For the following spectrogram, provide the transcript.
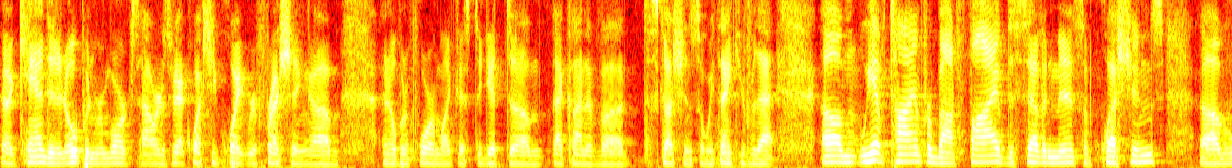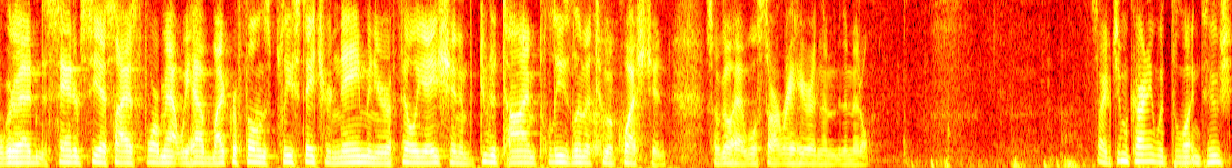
uh, candid and open remarks, Howard. It's actually quite refreshing, um, an open forum like this to get um, that kind of uh, discussion. So we thank you for that. Um, we have time for about five to seven minutes of questions. Uh, we're going to head into standard CSIS format. We have microphones. Please state your name and your affiliation, and due to time, please limit to a question. So go ahead. We'll start right here in the, in the middle. Sorry, Jim McCartney with Deloitte Touche.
